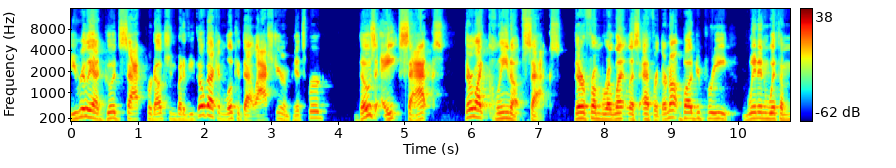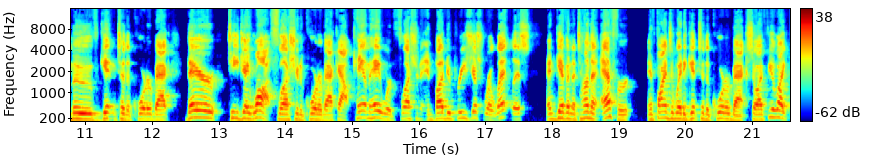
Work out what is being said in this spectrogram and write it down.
he really had good sack production. But if you go back and look at that last year in Pittsburgh, those eight sacks, they're like cleanup sacks. They're from relentless effort. They're not Bud Dupree winning with a move, getting to the quarterback. They're TJ Watt flushing a quarterback out, Cam Heyward flushing, and Bud Dupree's just relentless and giving a ton of effort and finds a way to get to the quarterback. So I feel like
